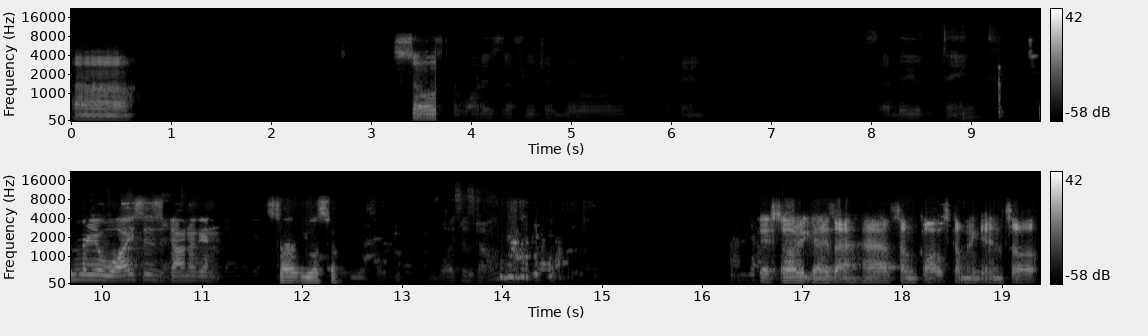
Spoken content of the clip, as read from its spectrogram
Uh, so what is the future goal? Okay. So do you think? Sir, your voice is down again. Sir, yes, sir. voice is down? Okay sorry guys. I have some calls coming in so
